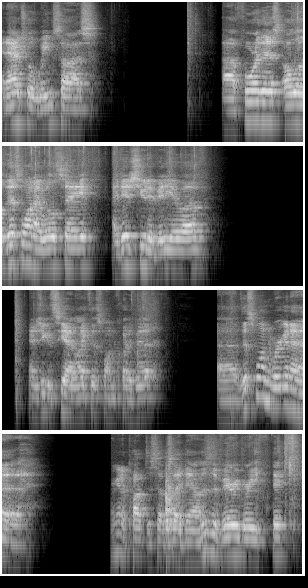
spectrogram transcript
an actual wing sauce uh, for this. Although this one, I will say, I did shoot a video of. As you can see, I like this one quite a bit. Uh, this one, we're gonna we're gonna pop this upside down. This is a very very thick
